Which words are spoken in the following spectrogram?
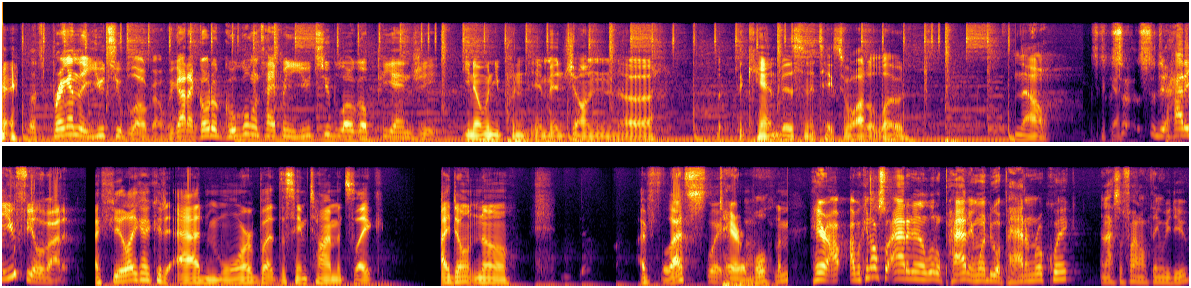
all right. Let's bring in the YouTube logo. We gotta go to Google and type in YouTube logo PNG. You know when you put an image on uh, the- the canvas and it takes a while to load? No. So, so how do you feel about it? I feel like I could add more, but at the same time, it's like, I don't know. I Well, that's Wait, uh, terrible. let me- Here, I, I- we can also add it in a little pattern. You want to do a pattern real quick? And that's the final thing we do.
